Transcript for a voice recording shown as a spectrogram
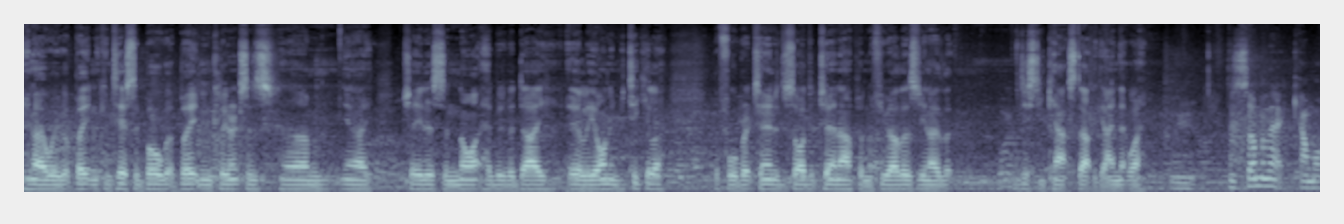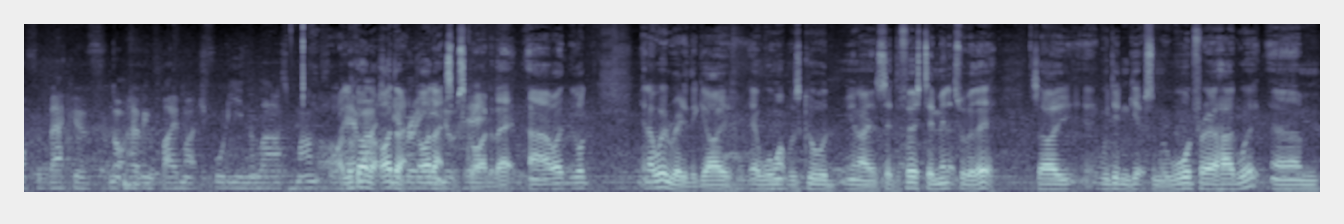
You know, we got beaten contested ball, got beaten in clearances. Um, you know, Cheetahs and Knight had a bit of a day early on, in particular, before Brett Turner decided to turn up and a few others. You know, that just you can't start the game that way. Does some of that come off the back of not having played much footy in the last month? Or Oh, Look, I don't, I don't, I don't subscribe to that. Uh, I, look, you know, we're ready to go. Our warm up was good. You know, I said the first ten minutes we were there, so we didn't get some reward for our hard work. Um,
